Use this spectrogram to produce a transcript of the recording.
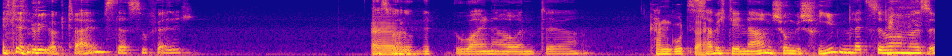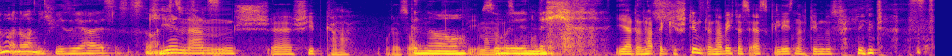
In der New York Times, das zufällig? Das ähm, war doch mit Weiner und der. Kann gut sein. Jetzt habe ich den Namen schon geschrieben, letzte Woche weiß immer noch nicht, wie sie heißt. Das ist Kiernan äh, Schiebka oder so. Genau, so ähnlich. Ja, dann hat er gestimmt. Dann habe ich das erst gelesen, nachdem du es verlinkt hast.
